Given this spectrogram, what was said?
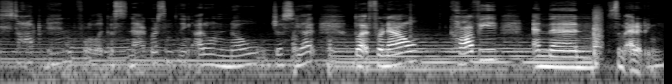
stop in for like a snack or something i don't know just yet but for now coffee and then some editing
